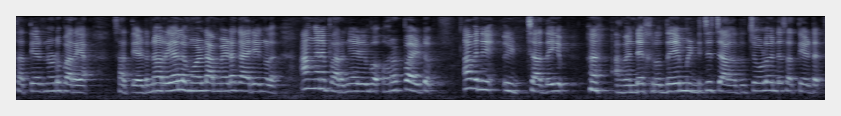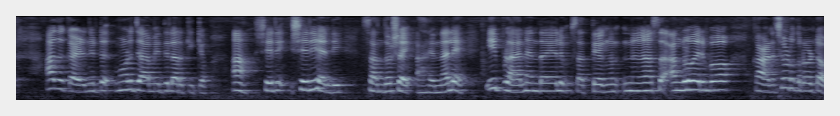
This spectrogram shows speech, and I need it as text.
സത്യേട്ടനോട് പറയാം. സത്യേട്ടനും അറിയാലോ മോളുടെ അമ്മയുടെ കാര്യങ്ങൾ അങ്ങനെ പറഞ്ഞു കഴിയുമ്പോൾ ഉറപ്പായിട്ടും അവന് ചതയും. അവന്റെ ഹൃദയം ഇടിച്ച് ചതച്ചോളും എന്റെ സത്യേട്ടൻ. അത് കഴിഞ്ഞിട്ട് മോൾ ജാമ്യത്തിൽ ഇറക്കിക്കോ ആ ശരി ശരി ആന്റി സന്തോഷമായി ആ എന്നാലേ ഈ പ്ലാൻ എന്തായാലും സത്യ അങ്കിൾ വരുമ്പോൾ കാണിച്ചു കൊടുക്കണം കേട്ടോ.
